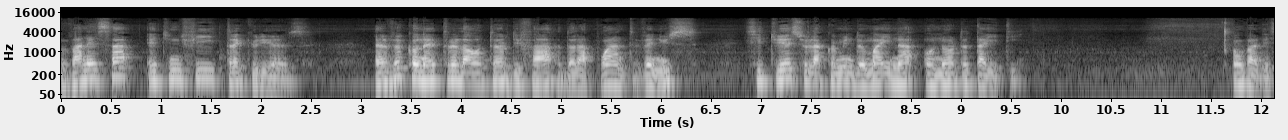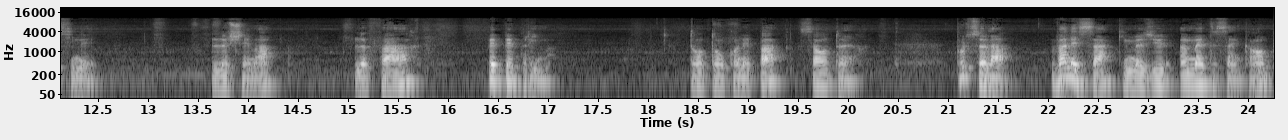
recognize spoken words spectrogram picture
Vanessa est une fille très curieuse. Elle veut connaître la hauteur du phare de la pointe Vénus, située sur la commune de Maïna au nord de Tahiti. On va dessiner le schéma, le phare PP', dont on ne connaît pas sa hauteur. Pour cela, Vanessa, qui mesure 1m50,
